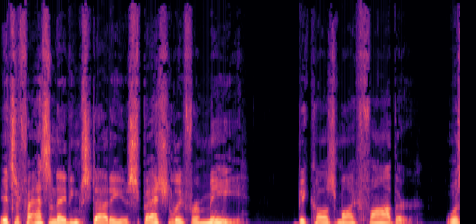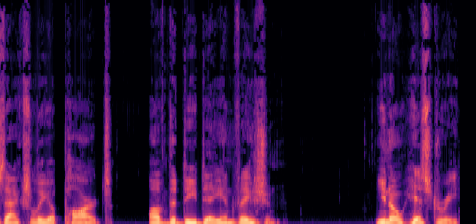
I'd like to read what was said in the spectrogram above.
It's a fascinating study, especially for me, because my father was actually a part of the D-Day invasion. You know, history,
